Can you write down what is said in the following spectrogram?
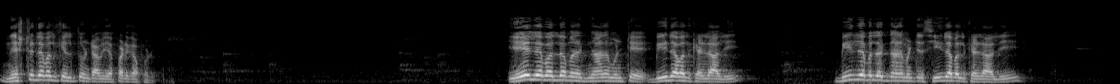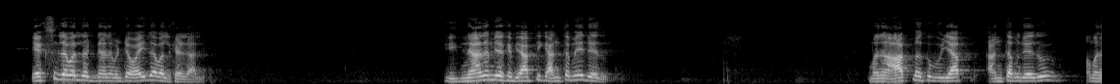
నెక్స్ట్ లెవెల్కి వెళ్తుంటాము ఎప్పటికప్పుడు. ఏ లెవెల్లో మన జ్ఞానం ఉంటే బి లెవెల్కి వెళ్ళాలి బి లెవెల్లో జ్ఞానం అంటే సి లెవెల్కి వెళ్ళాలి ఎక్స్ లెవెల్లో జ్ఞానం అంటే వై లెవెల్కి వెళ్ళాలి. ఈ జ్ఞానం యొక్క వ్యాప్తికి అంతమే లేదు. మన ఆత్మకు వ్యాప్ అంతం లేదు మన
